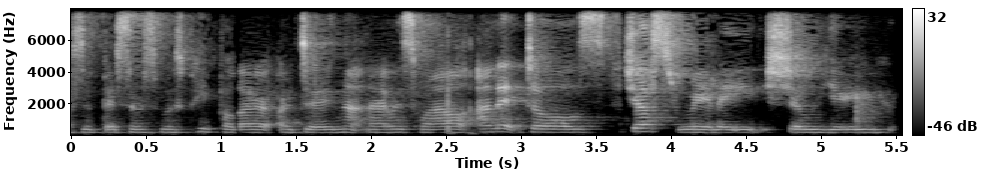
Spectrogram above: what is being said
as a business, most people are, are doing that now as well, and it does just really show you.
